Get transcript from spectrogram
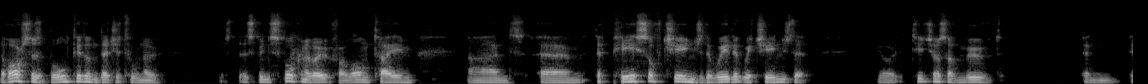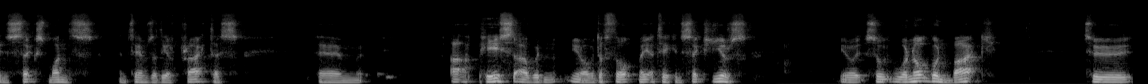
the horse is bolted on digital now. It's, it's been spoken about for a long time, and um, the pace of change, the way that we changed it, you know, teachers have moved in in six months in terms of their practice um, at a pace that I wouldn't, you know, I would have thought might have taken six years. You know, so we're not going back to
